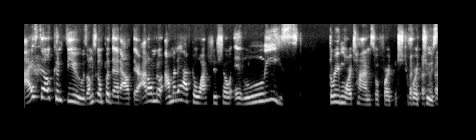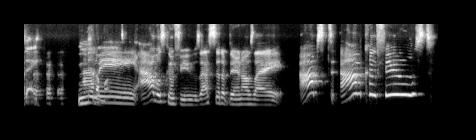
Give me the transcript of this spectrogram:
I felt confused. I'm just gonna put that out there. I don't know. I'm gonna have to watch the show at least three more times before for Tuesday. I mean, I was confused. I stood up there and I was like, I'm st- I'm confused.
